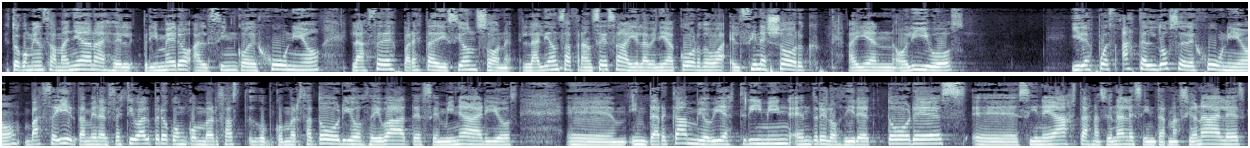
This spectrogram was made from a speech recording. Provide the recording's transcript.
Esto comienza mañana, desde el primero al 5 de junio. Las sedes para esta edición son la Alianza Francesa, ahí en la Avenida Córdoba, el Cine York, ahí en Olivos, y después, hasta el 12 de junio, va a seguir también el festival, pero con conversatorios, debates, seminarios, eh, intercambio vía streaming entre los directores, eh, cineastas nacionales e internacionales.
